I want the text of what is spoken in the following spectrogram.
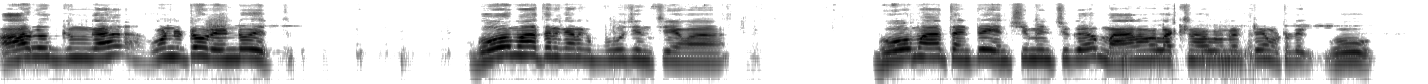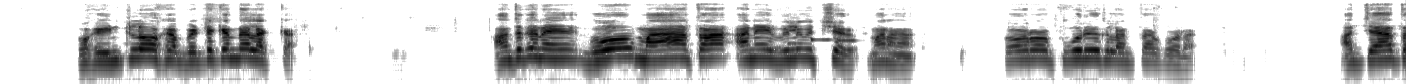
ఆరోగ్యంగా ఉండటం రెండో ఎత్తు. గోమాతను కనుక పూజించేమా? గోమాత అంటే ఇంచుమించుగా మానవ లక్షణాలు ఉన్నట్టే ఉంటుంది గోవు ఒక ఇంట్లో ఒక బిడ్డ కింద లెక్క. అందుకనే గోమాత అనే విలువ ఇచ్చారు మన పూర్వ పూర్వీకులంతా కూడా. అచేత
